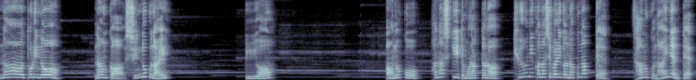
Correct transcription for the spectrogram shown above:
なあ、鳥野。なんかしんどくない？いや。あの子、話聞いてもらったら、急に金縛りがなくなって、寒くないねんて。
